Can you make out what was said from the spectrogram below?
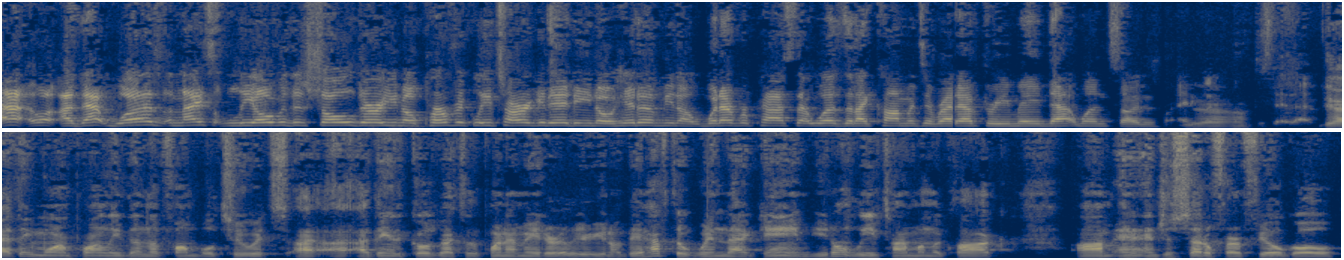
I, well, that was a nicely over the shoulder, you know, perfectly targeted, you know, hit him, you know, whatever pass that was that I commented right after he made that one. So I just anyway, Yeah. to say that. Yeah, I think more importantly than the fumble too, it's I- I, I think it goes back to the point I made earlier. You know, they have to win that game. You don't leave time on the clock um, and, and just settle for a field goal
